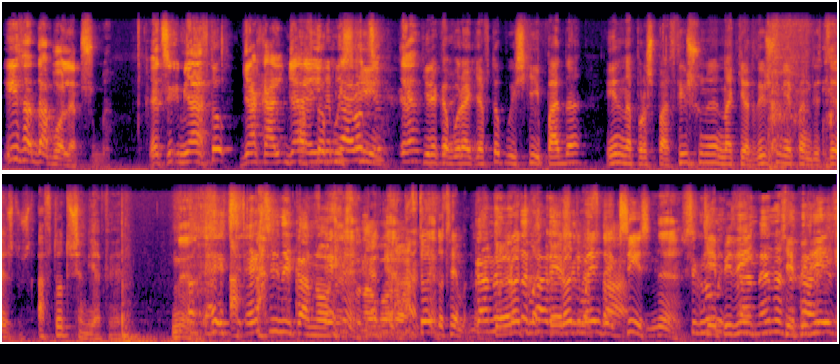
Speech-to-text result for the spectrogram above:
ή θα τα απολέψουμε. Έτσι, μια, Αυτό- μια, καλ- μια, Αυτό είναι που μια ισχύει, ερώτηση. ε, κύριε Καμπουράκη, αυτό που ισχύει πάντα είναι να προσπαθήσουν να κερδίσουν οι επενδυτές τους. Αυτό τους ενδιαφέρει. ναι. Έτσι, έτσι είναι οι κανόνες των αγορών. Αυτό είναι το θέμα. Κανένας το δεν ερώτημα, το χαρίζει ερώτημα είναι το λεφτά. εξής. Ναι. Και Συγγνώμη, επειδή, κανένας και δεν επειδή χαρίζει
